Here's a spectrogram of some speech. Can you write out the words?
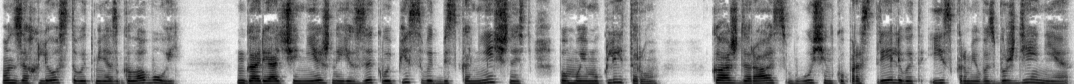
он захлестывает меня с головой. Горячий нежный язык выписывает бесконечность по моему клитору. Каждый раз бусинку простреливает искрами возбуждения.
